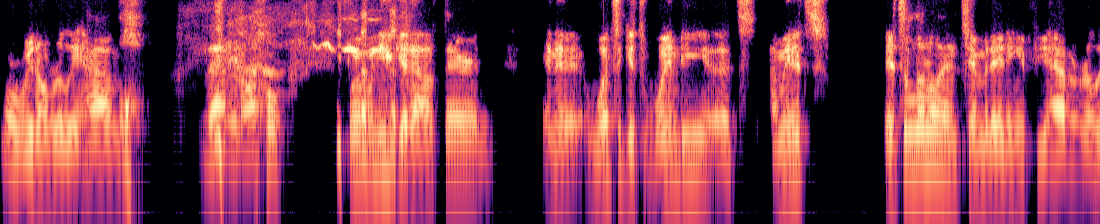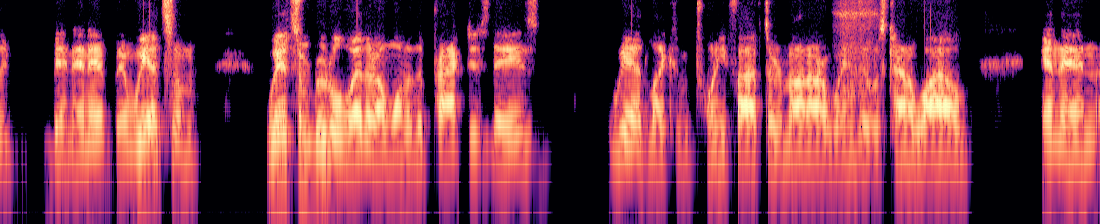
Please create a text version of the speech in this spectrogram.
where we don't really have oh. that at all. when, when you get out there and and it, once it gets windy, it's I mean it's it's a little intimidating if you haven't really been in it. And we had some we had some brutal weather on one of the practice days. We had like some 25, 30 mile an hour winds. It was kind of wild. And then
